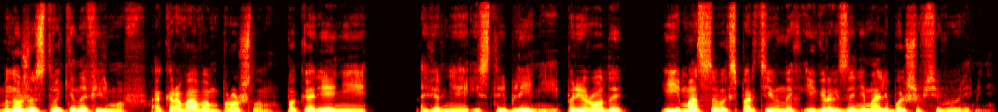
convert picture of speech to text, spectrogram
Множество кинофильмов о кровавом прошлом, покорении, а вернее истреблении природы и массовых спортивных играх занимали больше всего времени.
